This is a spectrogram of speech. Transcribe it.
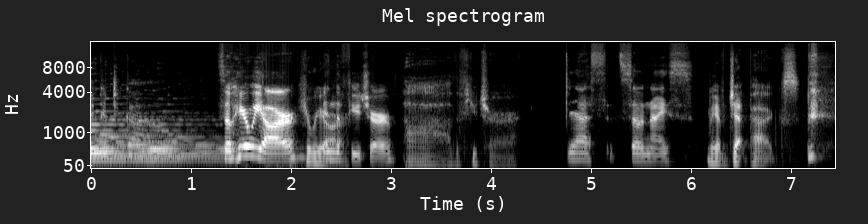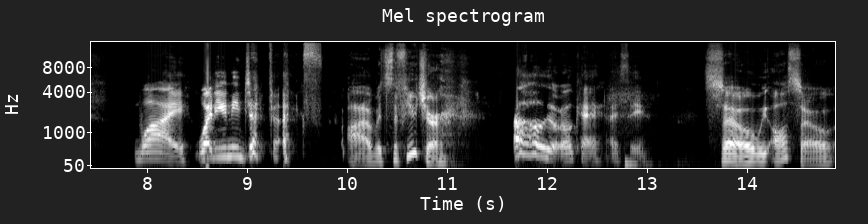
In the past. So here we are. Here we are in are. the future. Ah, the future. Yes, it's so nice. We have jetpacks. Why? Why do you need jetpacks? Uh, it's the future. Oh, okay. I see. So we also,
